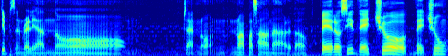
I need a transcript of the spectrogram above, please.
Y pues en realidad no. O sea, no, no ha pasado nada, ¿verdad? Pero sí, de hecho, de hecho,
